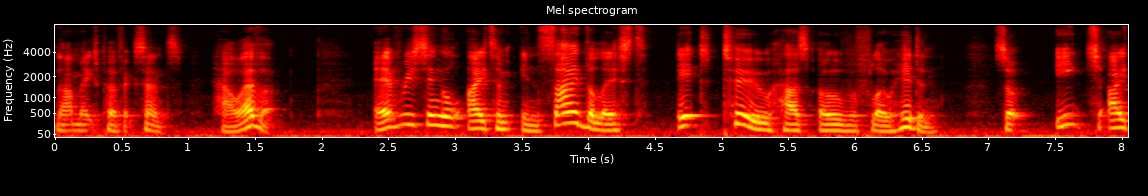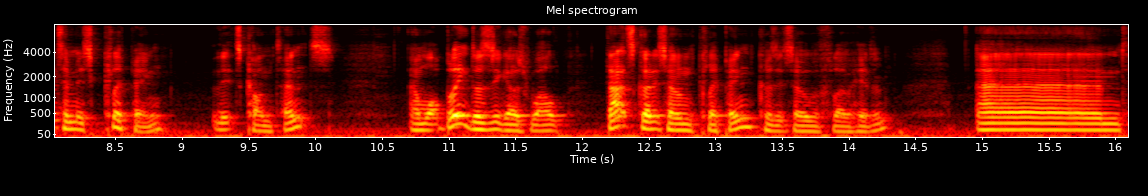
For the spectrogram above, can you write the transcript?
that makes perfect sense. However, every single item inside the list, it too has overflow hidden. So each item is clipping its contents, and what Blink does is it goes, well, that's got its own clipping because it's overflow hidden, and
